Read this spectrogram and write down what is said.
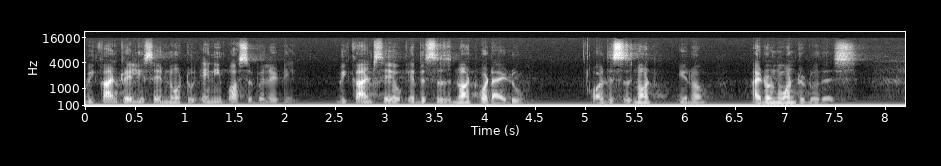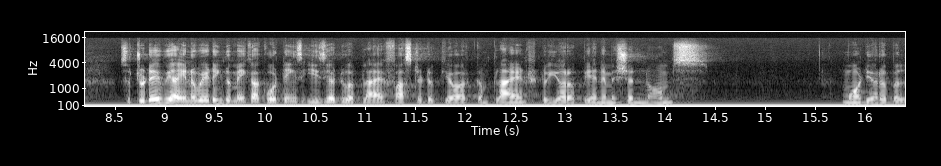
we can't really say no to any possibility. We can't say, okay, this is not what I do, or this is not, you know, I don't want to do this. So today we are innovating to make our coatings easier to apply, faster to cure, compliant to European emission norms, more durable.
